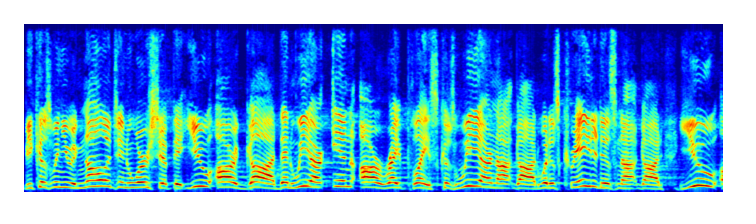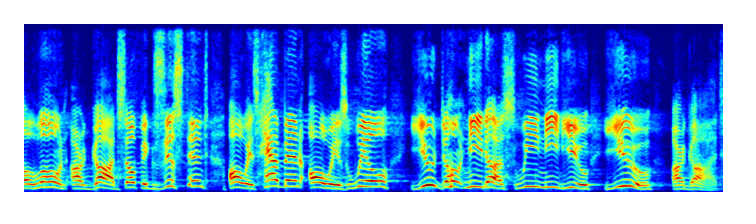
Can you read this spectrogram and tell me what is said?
Because when you acknowledge in worship that you are God, then we are in our right place because we are not God. What is created is not God. You alone are God, self existent, always have been, always will. You don't need us, we need you. You are God.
